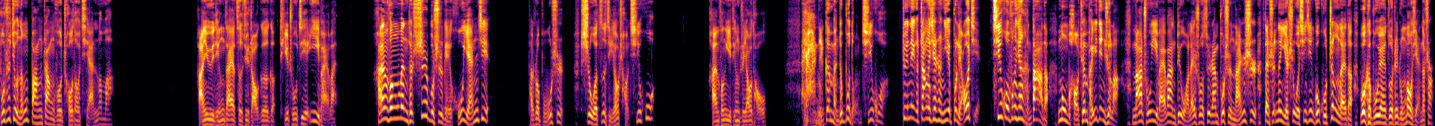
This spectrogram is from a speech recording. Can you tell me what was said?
不是就能帮丈夫筹到钱了吗？韩玉婷再次去找哥哥，提出借一百万。韩风问他是不是给胡言借，他说不是，是我自己要炒期货。韩风一听直摇头：“哎呀，你根本就不懂期货，对那个张先生你也不了解。”期货风险很大的，弄不好全赔进去了。拿出一百万对我来说虽然不是难事，但是那也是我辛辛苦苦挣来的，我可不愿意做这种冒险的事儿。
